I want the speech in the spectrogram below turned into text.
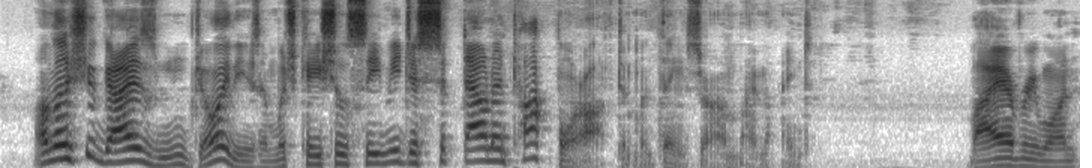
Unless you guys enjoy these, in which case you'll see me just sit down and talk more often when things are on my mind. Bye, everyone.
